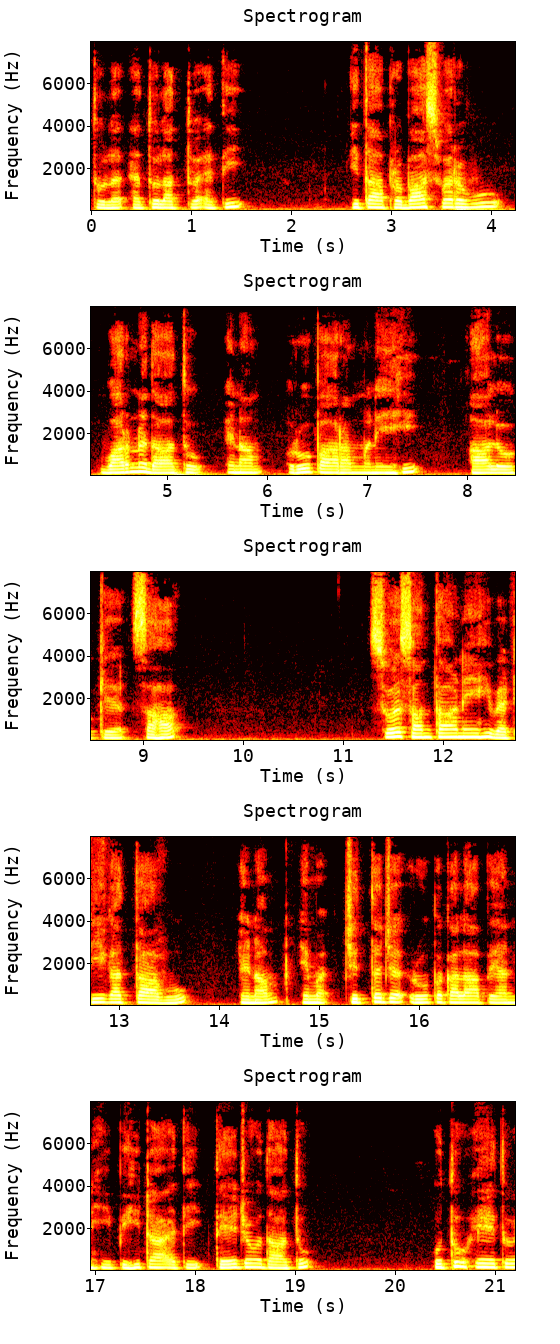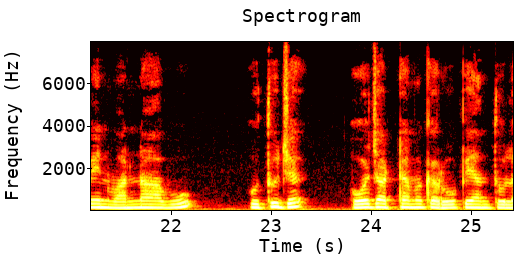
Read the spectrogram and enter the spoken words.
තුල ඇතුළත්ව ඇති ඊතා ප්‍රභාස්වර වූ වර්ණ ධාතු එනම් රූපාරම්මණයෙහි ආලෝකය සහ ස්වසංතානෙහි වැටී ගත්තා වූ එනම් එම චිත්තජ රූප කලාපයන්හි පිහිටා ඇති තේජෝ ධාතු උතු හේතුවෙන් වන්නා වූ උතුජ ඕජට්ටමක රූපයන් තුල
